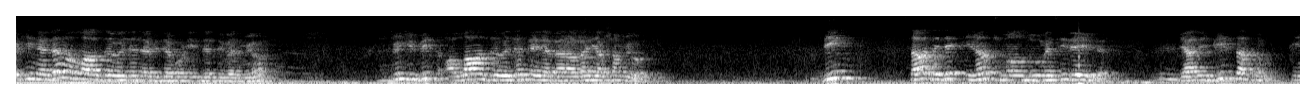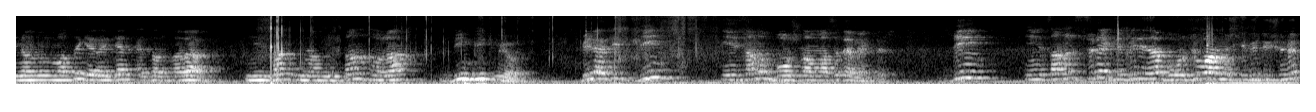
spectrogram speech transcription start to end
Peki neden Allah Azze ve Celle bize bu izzeti vermiyor? Çünkü biz Allah Azze ve Celle ile beraber yaşamıyoruz. Din sadece inanç manzumesi değildir. Yani bir takım inanılması gereken esaslara insan inandıktan sonra din bitmiyor. Bilakis din insanın borçlanması demektir. Din insanın sürekli birine borcu varmış gibi düşünüp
